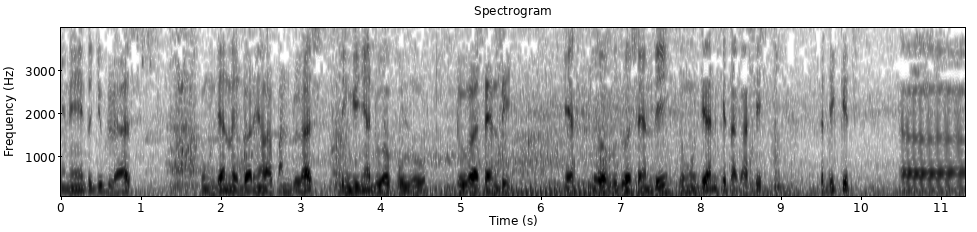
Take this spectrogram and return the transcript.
Ini 17 kemudian lebarnya 18 tingginya 22 cm ya 22 cm kemudian kita kasih sedikit eh,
